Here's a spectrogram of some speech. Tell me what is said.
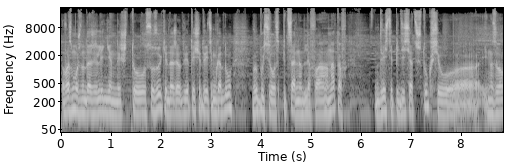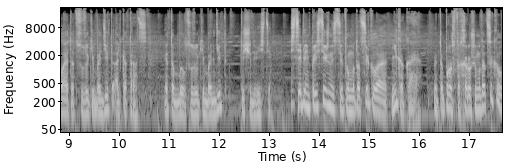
возможно, даже легендой, что Сузуки даже в 2003 году выпустила специально для фанатов 250 штук всего э, и назвала этот Сузуки Бандит Алькатрас. Это был Сузуки Бандит 1200. Степень престижности этого мотоцикла никакая. Это просто хороший мотоцикл,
